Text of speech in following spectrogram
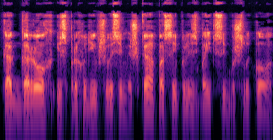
как горох из прохудившегося мешка, посыпались бойцы Башлыкова.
